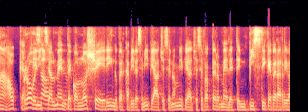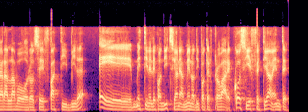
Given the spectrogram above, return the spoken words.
Ah, okay. Provo esatto. inizialmente con lo sharing per capire se mi piace, se non mi piace, se fa per me le tempistiche per arrivare al lavoro, se è fattibile e metti nelle condizioni almeno di poter provare. Così effettivamente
